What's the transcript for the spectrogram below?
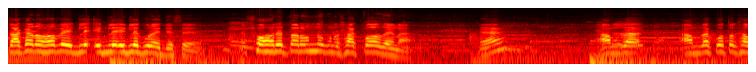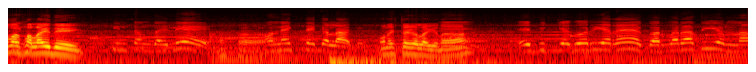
টাকার অভাবে এগলে এগলে এগলে কুড়াই দিয়েছে। হ্যাঁ। শহরে তার অন্য কোনো শাক পাওয়া যায় না। হ্যাঁ? আমরা আমরা কত খাবার ফালাই দেই। কিনতাম যাইলে অনেক টাকা লাগে। অনেক টাকা লাগে না? এই বিক্রি করি আরে গরবারা দিও না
